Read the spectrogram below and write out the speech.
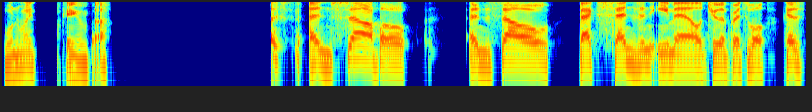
What am I talking about? And so, and so Beck sends an email to the principal because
